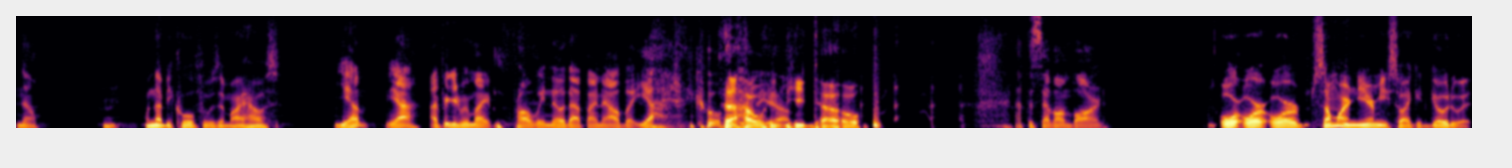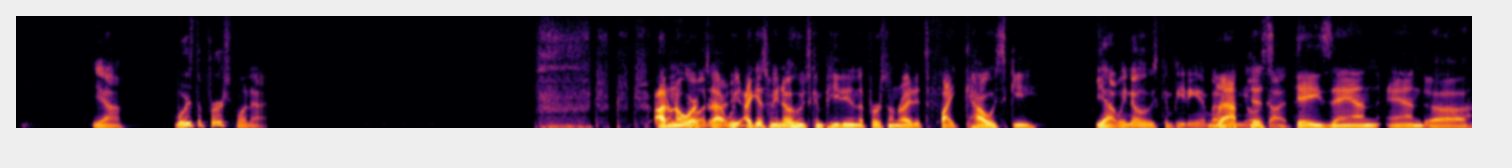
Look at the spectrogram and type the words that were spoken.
No. Wouldn't that be cool if it was at my house? Yep. Yeah. I figured Hmm. we might probably know that by now, but yeah, it'd be cool. That would out. be dope. at the Sevan Barn. Or or or somewhere near me so I could go to it. Yeah. Where's the first one at? I don't We know where know it's it at. We? I guess we know who's competing in the first one, right? It's Fikowski, Yeah, we know who's competing in, but I didn't know it Raptis, got Dazan, and uh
